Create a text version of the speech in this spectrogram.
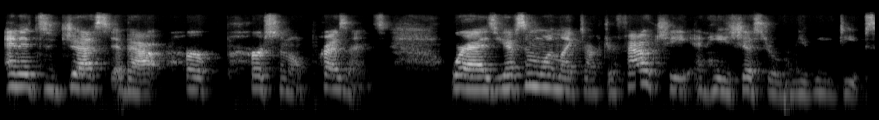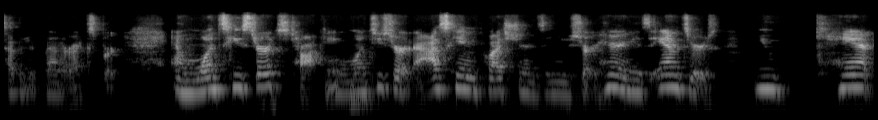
And it's just about her personal presence. Whereas you have someone like Dr. Fauci, and he's just a really deep subject matter expert. And once he starts talking, once you start asking questions and you start hearing his answers, you can't,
